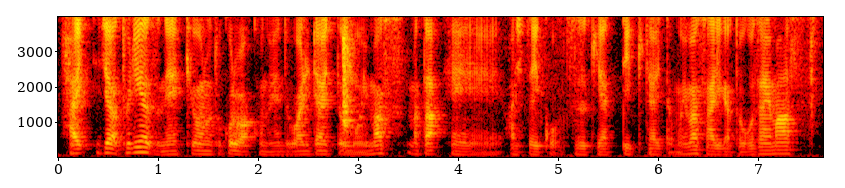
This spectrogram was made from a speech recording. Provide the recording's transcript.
はい。じゃあ、とりあえずね、今日のところはこの辺で終わりたいと思います。また、えー、明日以降続きやっていきたいと思います。ありがとうございます。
